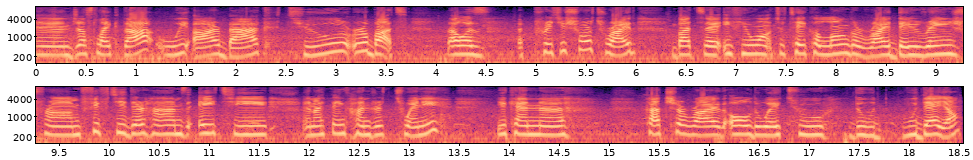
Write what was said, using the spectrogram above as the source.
And just like that, we are back to Rabat. That was a pretty short ride, but uh, if you want to take a longer ride, they range from 50 dirhams, 80, and I think 120. You can uh, catch a ride all the way to the Wudaya.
